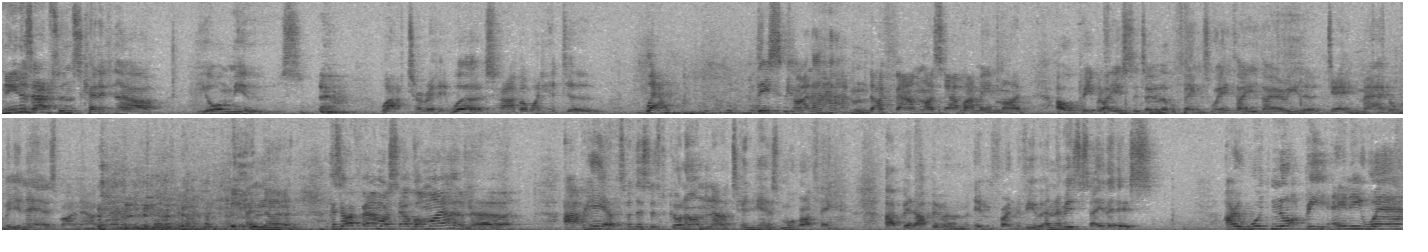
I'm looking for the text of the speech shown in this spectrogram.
Nina's absence, Kenneth, now, your muse. what terrific words, huh? But what do you do? Well, this kind of happened. I found myself, I mean, my old people I used to do little things with, they, they are either dead, mad, or millionaires by now. and uh, so I found myself on my own uh, up here. So this has gone on now 10 years more, I think. I've been up in, in front of you, and let me say this. I would not be anywhere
